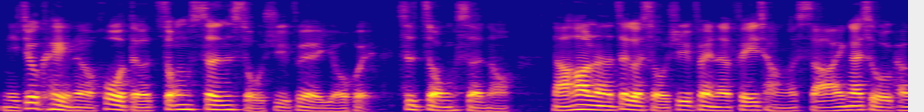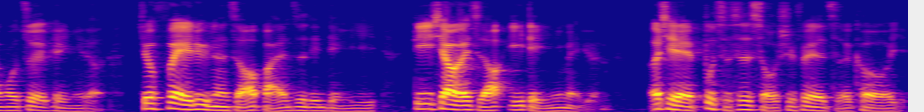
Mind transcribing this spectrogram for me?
你就可以呢获得终身手续费的优惠，是终身哦。然后呢，这个手续费呢非常的少，应该是我看过最便宜的，就费率呢只要百分之零点一，低消也只要一点一美元。而且不只是手续费的折扣而已，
